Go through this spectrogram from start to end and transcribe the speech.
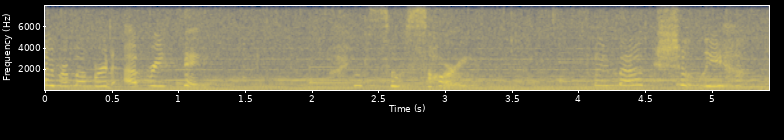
I remembered everything. I'm so sorry. I'm actually.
